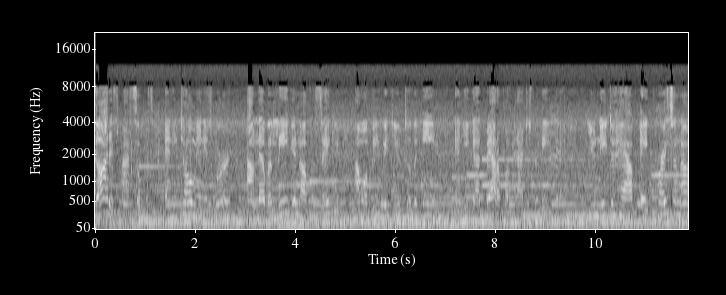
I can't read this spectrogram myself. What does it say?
God is my source. And he told me in his word, I'll never leave you nor forsake you. I'm going to be with you to the end. And he got better for me. I just believe that. You need to have a personal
